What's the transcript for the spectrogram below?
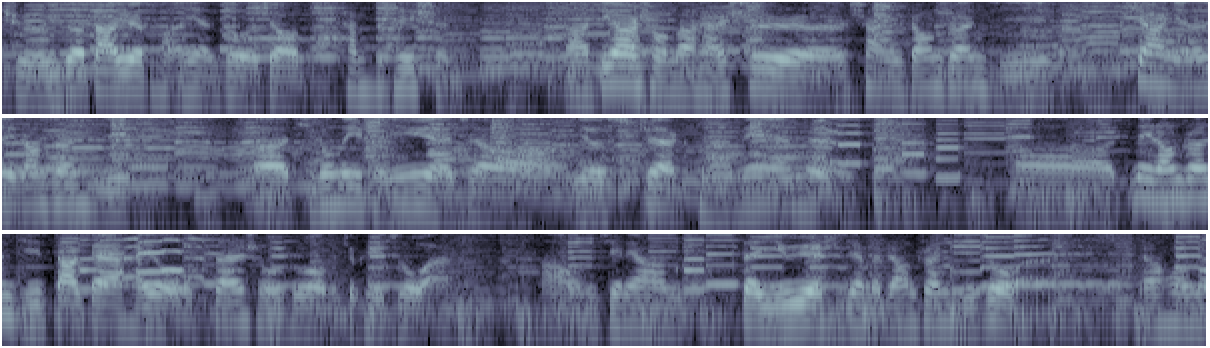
是由一个大乐团演奏的，叫《Temptation》。啊，第二首呢还是上一张专辑七二年的那张专辑，呃，其中的一首音乐叫《You Strike My Man》。呃，那张专辑大概还有三首歌，我们就可以做完。啊，我们尽量在一个月时间把这张专辑做完。然后呢，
